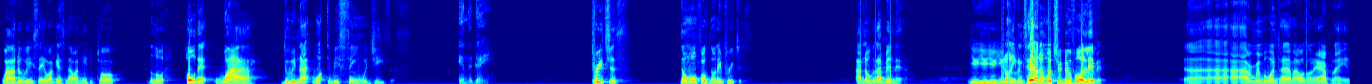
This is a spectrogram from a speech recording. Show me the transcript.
why do we say, Oh, I guess now I need to talk to the Lord? Hold that. Why do we not want to be seen with Jesus in the day? Preachers don't want folks to know they preachers. I know because I've been there. You, you, you, you don't even tell them what you do for a living. Uh, I, I, I, remember one time I was on an airplane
